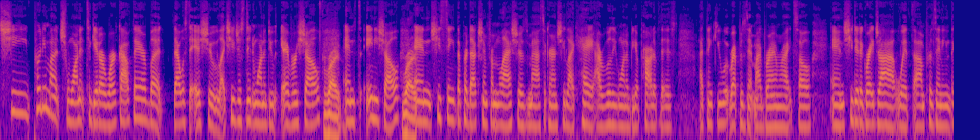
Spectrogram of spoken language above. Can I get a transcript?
she pretty much wanted to get her work out there, but that was the issue. Like she just didn't want to do every show, Right. And any show, Right. And she seen the production from last year's massacre, and she like, hey, I really want to be a part of this. I think you would represent my brand right. So, and she did a great job with um, presenting the,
